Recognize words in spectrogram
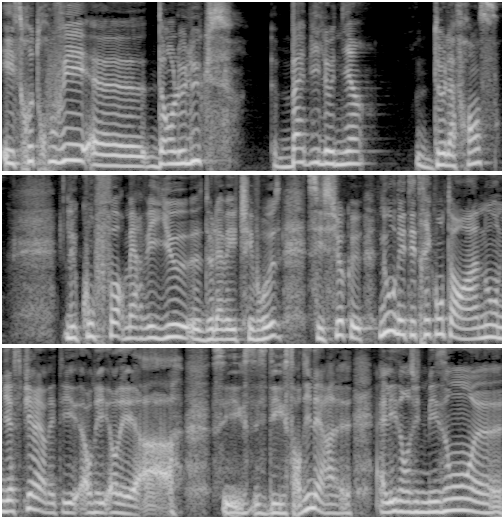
et se retrouver euh, dans le luxe babylonien de la France, le confort merveilleux de la vallée de Chevreuse. C'est sûr que nous, on était très contents. Hein. Nous, on y aspirait. On était, on est, on est, ah, c'était extraordinaire. Aller dans une maison, euh,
